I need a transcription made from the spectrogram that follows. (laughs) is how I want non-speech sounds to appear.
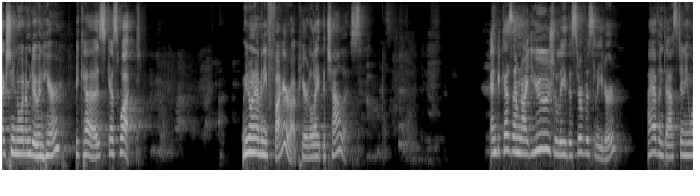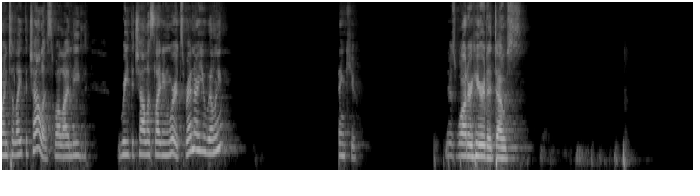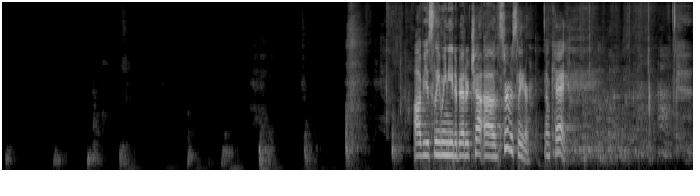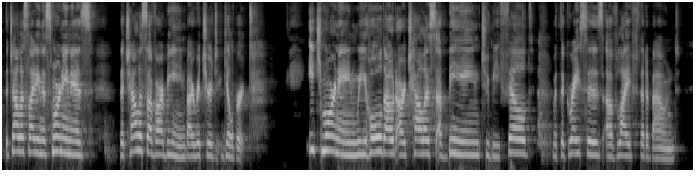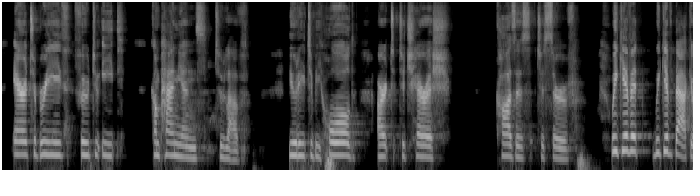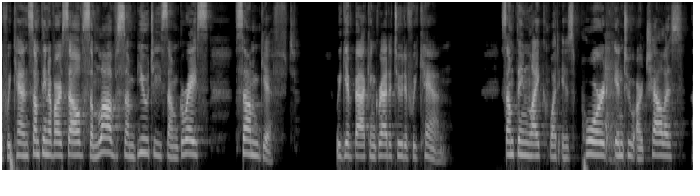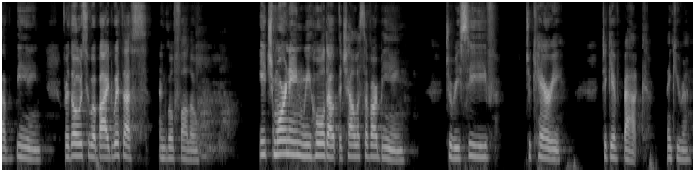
Actually, know what I'm doing here? Because guess what? We don't have any fire up here to light the chalice. And because I'm not usually the service leader, I haven't asked anyone to light the chalice while I lead, read the chalice lighting words. Ren, are you willing? Thank you. There's water here to douse. Obviously, we need a better cha- uh, service leader. Okay. The chalice lighting this morning is The Chalice of Our Being by Richard Gilbert. Each morning, we hold out our chalice of being to be filled with the graces of life that abound air to breathe, food to eat, companions to love, beauty to behold, art to cherish, causes to serve. We give it, we give back if we can, something of ourselves, some love, some beauty, some grace, some gift. We give back in gratitude if we can. Something like what is poured into our chalice of being for those who abide with us and will follow. Each morning we hold out the chalice of our being to receive, to carry, to give back. Thank you, Ren.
